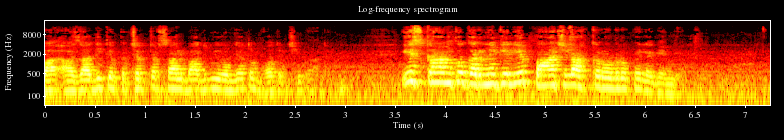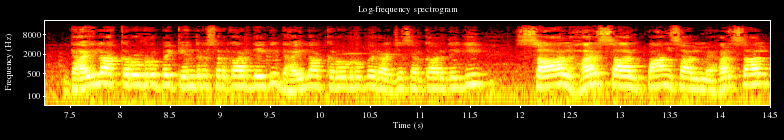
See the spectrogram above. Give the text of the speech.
आज़ादी के पचहत्तर साल बाद भी हो गया तो बहुत अच्छी बात है। इस काम को करने के लिए पाँच लाख करोड़ रुपए लगेंगे। ढाई लाख करोड़ रुपए केंद्र सरकार देगी, ढाई लाख करोड़ रुपए राज्य सरकार देगी। साल, हर साल, पाँच साल में, हर साल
